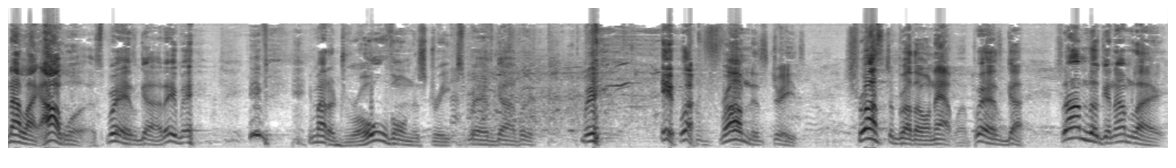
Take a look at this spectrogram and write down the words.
not like I was. Praise God. Amen. He, he might have drove on the streets. Praise God. But, he wasn't from the streets. Trust the brother on that one. Praise God. So I'm looking, I'm like,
